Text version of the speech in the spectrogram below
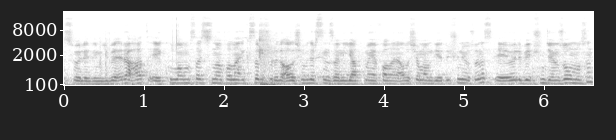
söylediğim gibi rahat e, kullanması açısından falan kısa bir sürede alışabilirsiniz hani yatmaya falan alışamam diye düşünüyorsanız e, öyle bir düşünceniz olmasın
